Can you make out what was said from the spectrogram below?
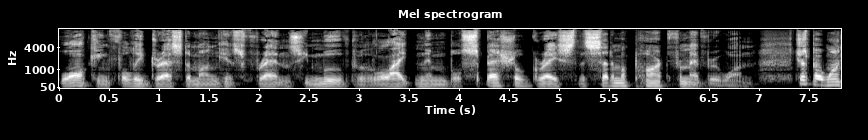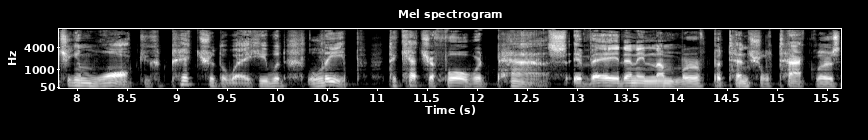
Walking fully dressed among his friends, he moved with a light, nimble, special grace that set him apart from everyone. Just by watching him walk, you could picture the way he would leap to catch a forward pass, evade any number of potential tacklers,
